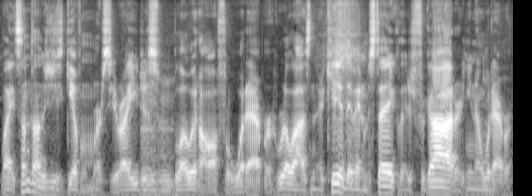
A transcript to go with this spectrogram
like sometimes you just give them mercy, right? You just mm-hmm. blow it off or whatever, realizing they're a kid, they made a mistake, or they just forgot, or you know, whatever.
